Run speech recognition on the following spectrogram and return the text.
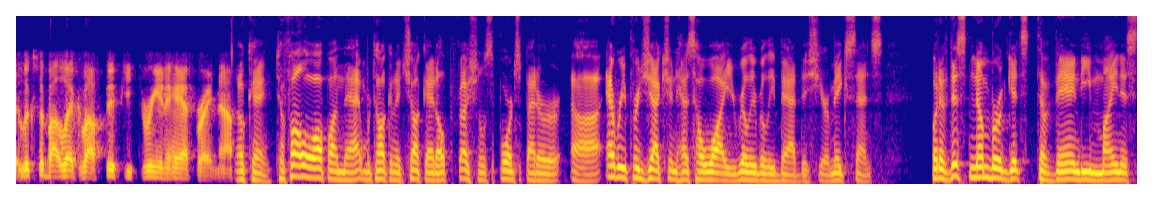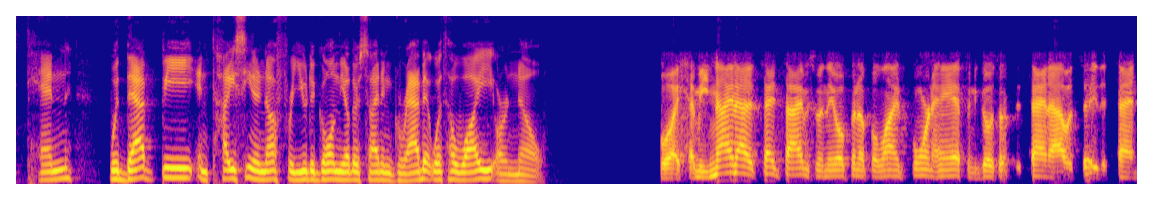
it looks about like about 53 and a half right now. Okay. To follow up on that, we're talking to Chuck Edel, professional sports bettor. Uh, every projection has Hawaii really, really bad this year. It makes sense. But if this number gets to Vandy minus 10, would that be enticing enough for you to go on the other side and grab it with Hawaii or no? Boy, I mean, nine out of 10 times when they open up a line four and a half and it goes up to 10, I would say the 10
